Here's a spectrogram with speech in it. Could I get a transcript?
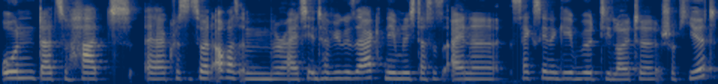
Und dazu hat äh, Kristen Stewart auch was im Variety-Interview gesagt, nämlich, dass es eine Sexszene geben wird, die Leute schockiert,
